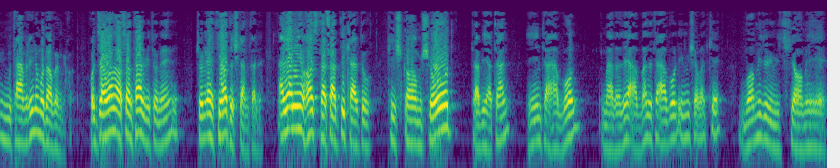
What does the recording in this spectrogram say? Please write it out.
این تمرین مداوم می‌خواد. خود جوان آسان تر می‌تونه چون احتیاطش کمتره. اگر این خواست تصدی کرد و پیشگام شد طبیعتا این تحول مرحله اول تحول این می‌شود که ما می‌دونیم جامعه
